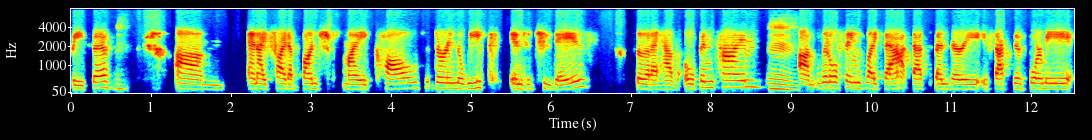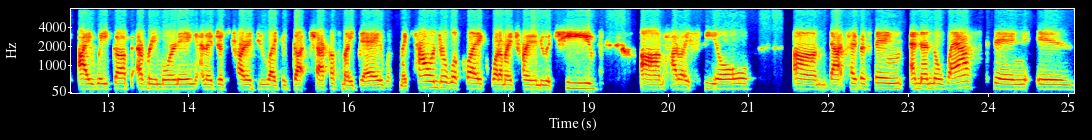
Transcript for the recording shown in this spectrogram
basis. Mm-hmm. Um, and I try to bunch my calls during the week into two days so that I have open time. Mm. Um, little things like that. That's been very effective for me. I wake up every morning and I just try to do like a gut check of my day. What's my calendar look like? What am I trying to achieve? Um, how do I feel? Um, that type of thing. And then the last thing is,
